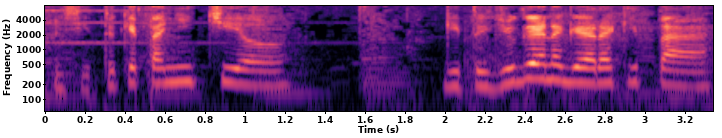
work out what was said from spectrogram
Di situ kita nyicil. Gitu juga negara kita.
